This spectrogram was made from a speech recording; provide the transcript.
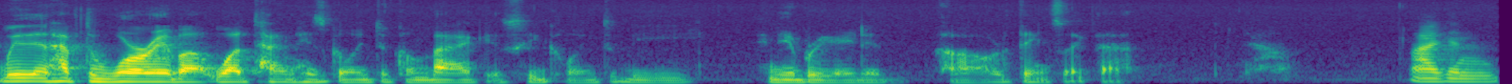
we didn't have to worry about what time he's going to come back. Is he going to be inebriated uh, or things like that? Yeah, I can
